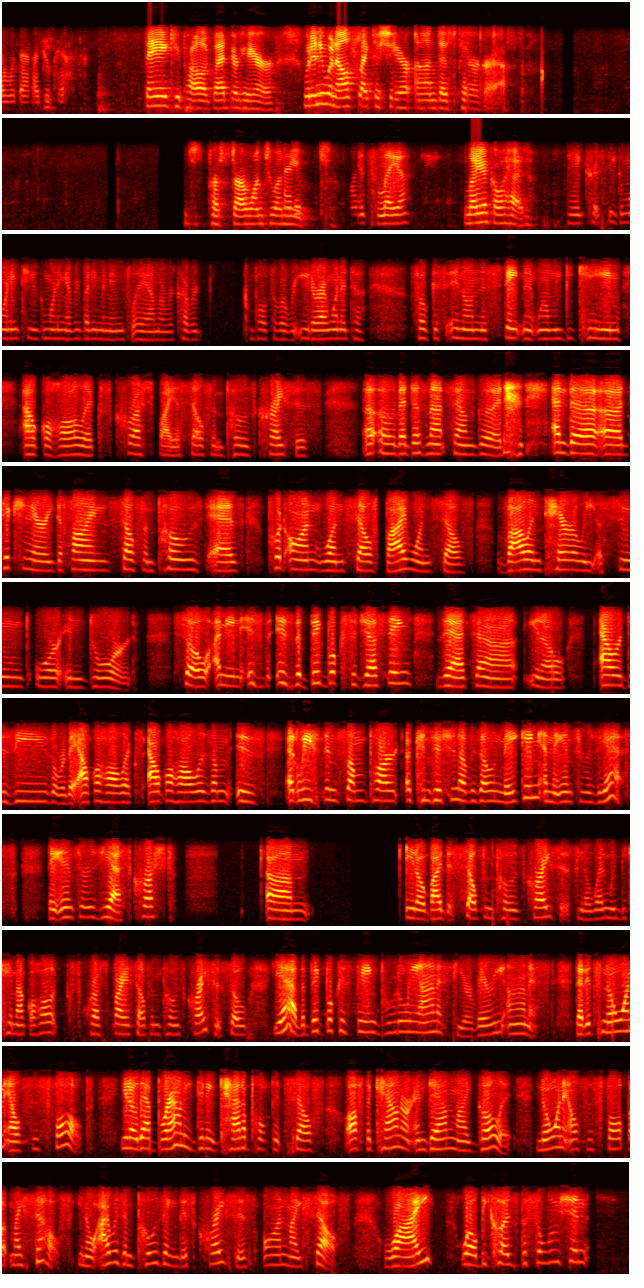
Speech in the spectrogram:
And with that, I do pass. Thank you, Paula. Glad you're here. Would anyone else like to share on this paragraph? Just press star one to unmute. It's Leah. Leah, go ahead. Hey, Christy. Good morning to you. Good morning, everybody. My name is Leah. I'm a recovered compulsive overeater. I wanted to focus in on this statement when we became alcoholics crushed by a self imposed crisis uh oh, that does not sound good. and the uh, dictionary defines self imposed as put on oneself by oneself, voluntarily assumed or endured. So, I mean, is is the big book suggesting that uh, you know our disease or the alcoholics alcoholism is at least in some part a condition of his own making? And the answer is yes. The answer is yes. Crushed um, you know, by this self-imposed crisis. You know, when we became alcoholics, crushed by a self-imposed crisis. So, yeah, the big book is being brutally honest here, very honest, that it's no one else's fault. You know, that brownie didn't catapult itself off the counter and down my gullet. No one else's fault but myself. You know, I was imposing this crisis on myself. Why? Well, because the solution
